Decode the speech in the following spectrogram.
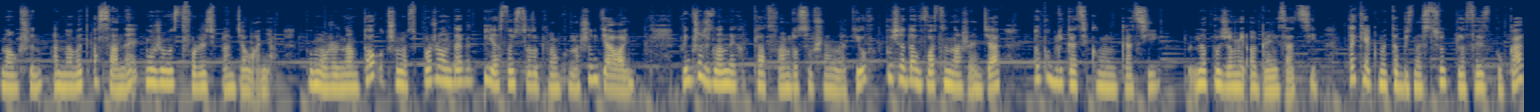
Notion, a nawet Asany, możemy stworzyć plan działania. Pomoże nam to utrzymać porządek i jasność co do kierunku naszych działań. Większość znanych platform do social mediów posiada własne narzędzia do publikacji komunikacji na poziomie organizacji, takie jak Meta Business Suite dla Facebooka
